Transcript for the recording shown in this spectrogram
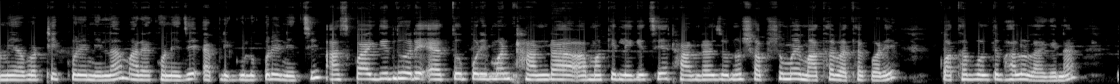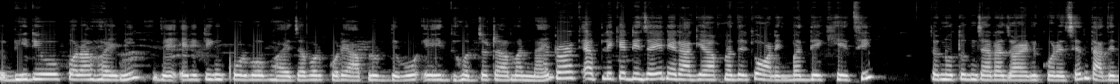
আমি আবার ঠিক করে নিলাম আর এখন এই যে অ্যাপ্লিকগুলো করে নিচ্ছি। আজ কয়েকদিন ধরে এত পরিমাণ ঠান্ডা আমাকে লেগেছে। ঠান্ডার জন্য সবসময় মাথা ব্যথা করে। কথা বলতে ভালো লাগে না। তো ভিডিও করা হয়নি যে এডিটিং করব ভয় যাবর করে আপলোড দেব, এই ধৈর্যটা আমার নাই। টর্ক অ্যাপ্লিকের ডিজাইন এর আগে আপনাদেরকে অনেকবার দেখিয়েছি। তো নতুন যারা জয়েন করেছেন, তাদের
